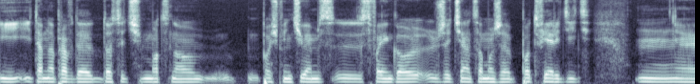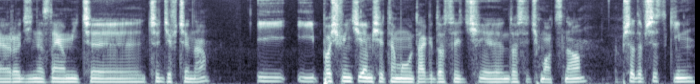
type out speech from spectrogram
i, i tam naprawdę dosyć mocno poświęciłem swojego życia, co może potwierdzić mm, e, rodzina, znajomi czy, czy dziewczyna. I, I poświęciłem się temu tak dosyć, e, dosyć mocno. Przede wszystkim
